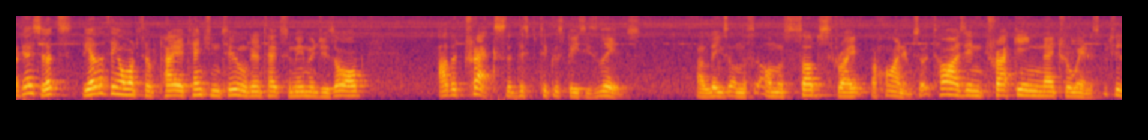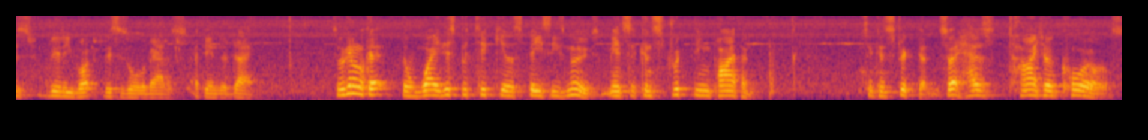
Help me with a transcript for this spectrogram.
Okay, so that's the other thing I want to pay attention to, and we're going to take some images of, are the tracks that this particular species leaves. Uh, leaves on the, on the substrate behind him. So it ties in tracking nature awareness, which is really what this is all about at the end of the day. So we're going to look at the way this particular species moves. It's a constricting python to constrictor. So it has tighter coils.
